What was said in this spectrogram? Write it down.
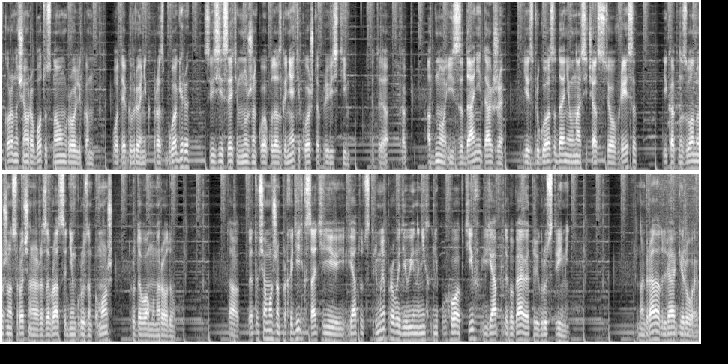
Скоро начнем работу с новым роликом. Вот я говорю, они как раз блогеры. В связи с этим нужно кое-куда сгонять и кое-что привезти. Это как одно из заданий. Также есть другое задание. У нас сейчас все в рейсах. И как назло, нужно срочно разобраться с одним грузом. Поможешь трудовому народу. Так, это все можно проходить. Кстати, я тут стримы проводил, и на них неплохой актив. И я предлагаю эту игру стримить. Награда для героев.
